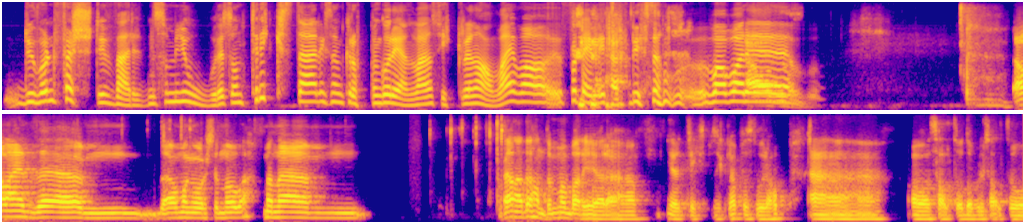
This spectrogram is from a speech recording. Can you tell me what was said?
Du var den første i verden som gjorde et sånt triks der liksom kroppen går én vei og sykler en annen vei. Hva, fortell litt, liksom. Hva var det Ja, nei, det, um, det er mange år siden nå, da. Men um, ja, nei, det handler om å bare gjøre, gjøre triks på sykler på store hopp. Eh, og salto, dobbeltsalto,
